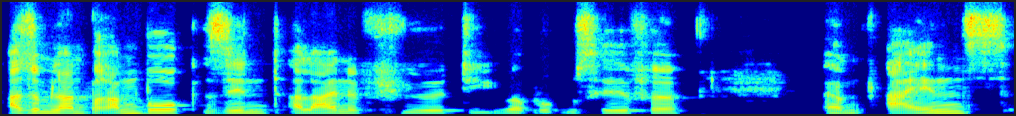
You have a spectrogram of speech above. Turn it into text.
Also im Land Brandenburg sind alleine für die Überbrückungshilfe ähm, 1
